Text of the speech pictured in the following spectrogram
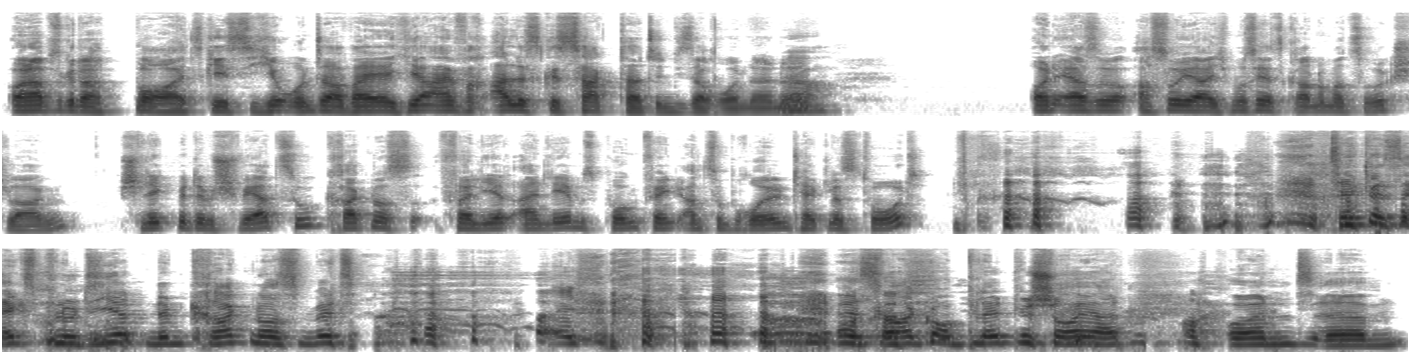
und habe so gedacht, boah, jetzt gehst du hier unter, weil er hier einfach alles gesackt hat in dieser Runde, ne? Ja. Und er so, ach so, ja, ich muss jetzt gerade nochmal zurückschlagen. Schlägt mit dem Schwert zu, Kragnos verliert einen Lebenspunkt, fängt an zu brüllen, Tekles tot. Tekles explodiert, nimmt Kragnos mit. Echt? es war komplett bescheuert. Und ähm,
